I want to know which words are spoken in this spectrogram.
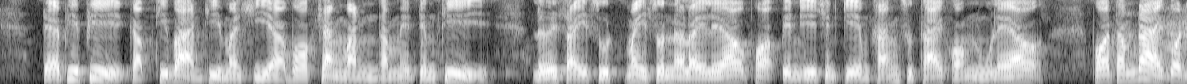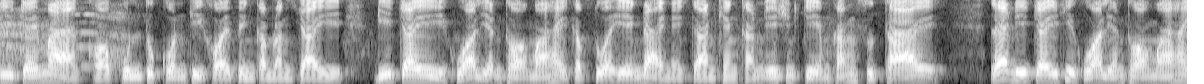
ๆ แต่พี่ๆกับที่บ้านที่มาเชียร์บอกช่างมันทำให้เต็มที่เลยใส่สุดไม่สนอะไรแล้ว เพราะเป็นเอเชียนเกมครั้งสุดท้ายของหนูแล้ว พอทำได้ก็ดีใจมาก ขอบคุณทุกคนที่คอยเป็นกำลังใจ ดีใจขวาเหรียญทองมาให้กับตัวเองได้ในการแข่งขันเอเชียนเกมครั้งสุดท้าย และดีใจที่ขวาเหรียญทองมาให้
